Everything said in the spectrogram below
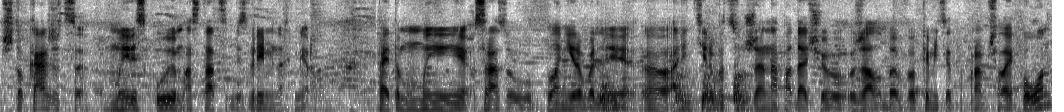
что, кажется, мы рискуем остаться без временных мер. Поэтому мы сразу планировали э, ориентироваться уже на подачу жалобы в Комитет по правам человека ООН,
